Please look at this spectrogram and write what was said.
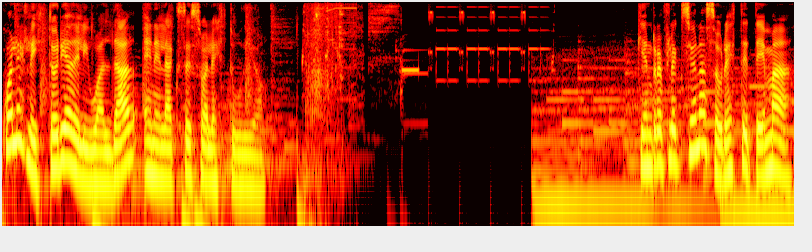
¿Cuál es la historia de la igualdad en el acceso al estudio? Quien reflexiona sobre este tema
